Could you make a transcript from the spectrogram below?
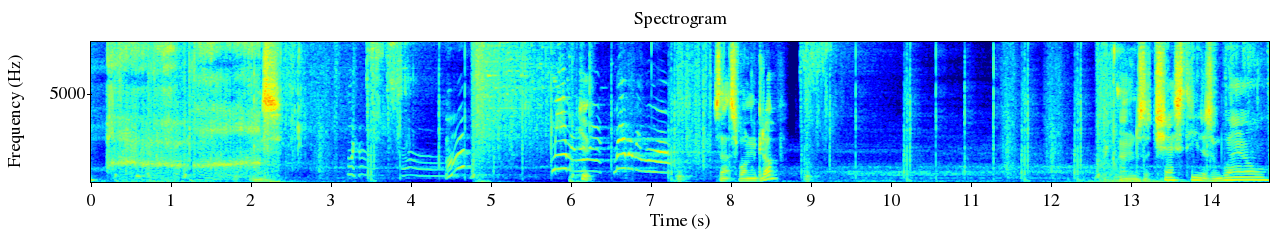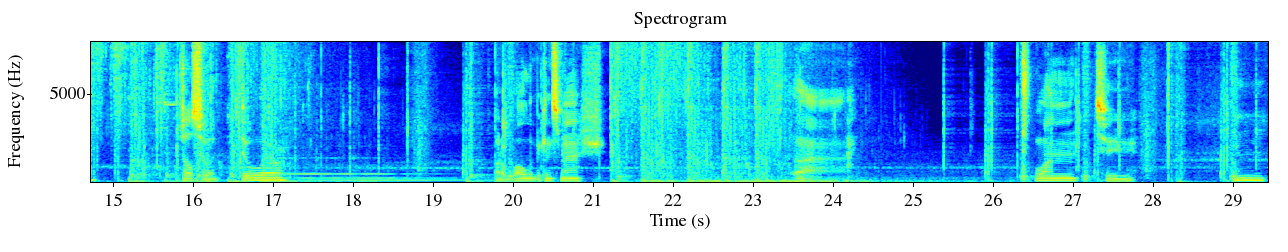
So that's one grub. And there's a chest here as well. There's also a door. Or a wall that we can smash. Ah. One, two, three.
